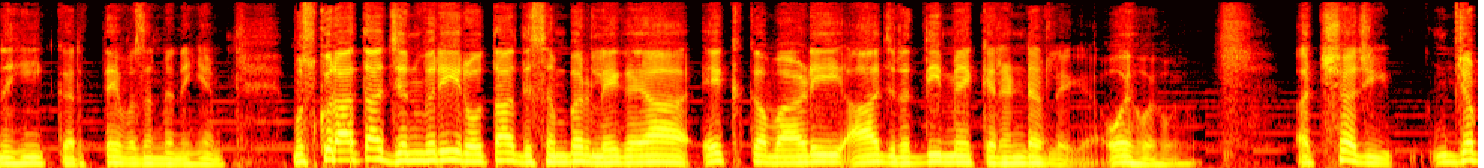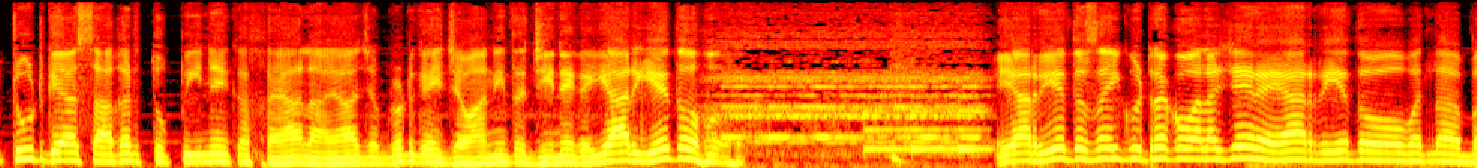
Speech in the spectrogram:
नहीं करते, वज़न में नहीं है। मुस्कुराता जनवरी, रोता दिसंबर ले गया, एक कबाड़ी आज रद्दी में कैलेंडर ले गया। ओए होए होए। अच्छा जी, जब टूट गया सागर तो पीने का ख्याल आया, जब लुट गई जवानी तो जीने गई। यार, ये तो यार, ये तो सही कोई ट्रक वाला शेर है यार, ये तो मतलब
